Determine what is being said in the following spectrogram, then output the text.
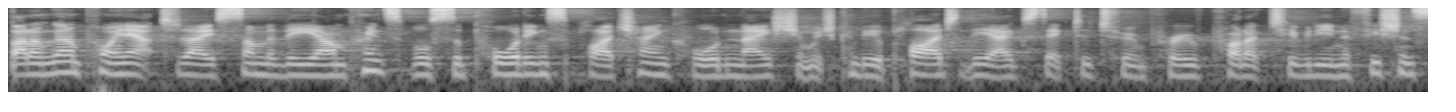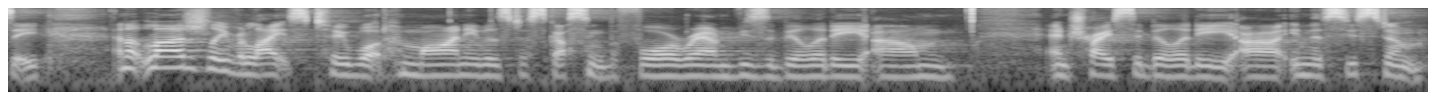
but I'm going to point out today some of the um, principles supporting supply chain coordination, which can be applied to the ag sector to improve productivity and efficiency. And it largely relates to what Hermione was discussing before around visibility um, and traceability uh, in the system.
